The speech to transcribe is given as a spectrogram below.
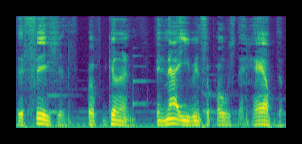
decisions with guns. They're not even supposed to have them,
